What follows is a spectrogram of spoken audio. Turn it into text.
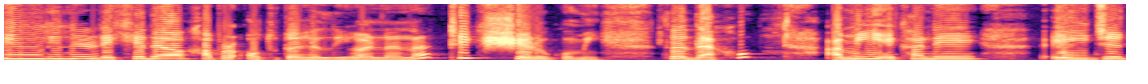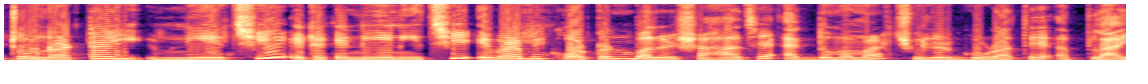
তিন দিনে রেখে দেওয়া খাবার অতটা হেলদি হয় না না, ঠিক সেরকমই। তো দেখো, আমি এখানে এই যে টোনারটা নিয়েছি, এটাকে নিয়ে নিয়েছি। এবার আমি কটন বলের সাহায্যে একদম আমার চুলের গোড়াতে অ্যাপ্লাই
